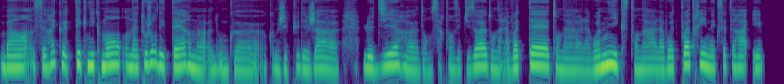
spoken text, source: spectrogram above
ben, c'est vrai que techniquement, on a toujours des termes. Donc, euh, comme j'ai pu déjà euh, le dire euh, dans certains épisodes, on a la voix de tête, on a la voix mixte, on a la voix de poitrine, etc. Et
